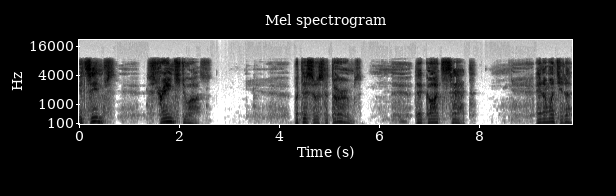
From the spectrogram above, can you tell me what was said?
It seems strange to us, but this was the terms that God set. And I want you to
